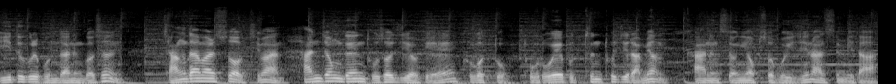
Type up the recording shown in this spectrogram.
이득을 본다는 것은 장담할 수 없지만 한정된 도서 지역에 그것도 도로에 붙은 토지라면 가능성이 없어 보이진 않습니다.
